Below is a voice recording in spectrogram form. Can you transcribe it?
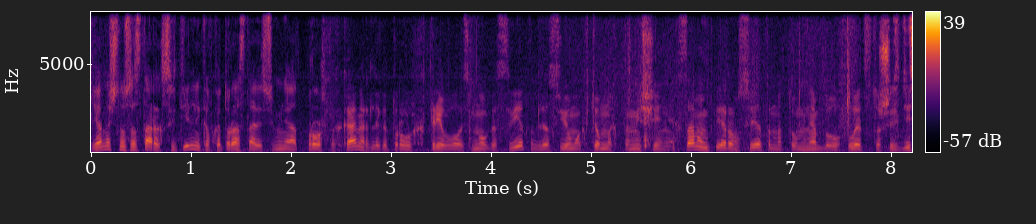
Я начну со старых светильников, которые остались у меня от прошлых камер, для которых требовалось много света для съемок в темных помещениях. Самым первым светом это у меня был LED 160.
